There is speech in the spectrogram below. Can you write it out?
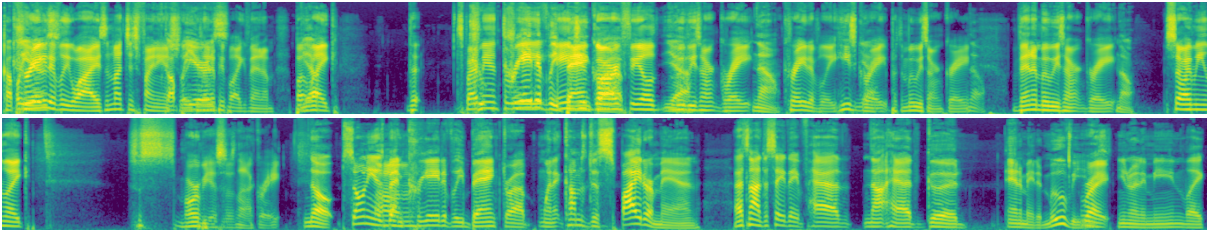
Couple years. creatively wise, and not just financially. 'cause I know years. people like Venom, but Yep. like Spider-Man three, creatively Andrew bankrupt. Garfield Yeah. movies aren't great. No, Creatively, he's Yeah. great, but the movies aren't great. no. Venom movies aren't great. No. So I mean, like, so Morbius is not great. No, Sony has been Um, creatively bankrupt when it comes to Spider-Man. That's not to say they've had not had good animated movies. Right. You know what I mean? Like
